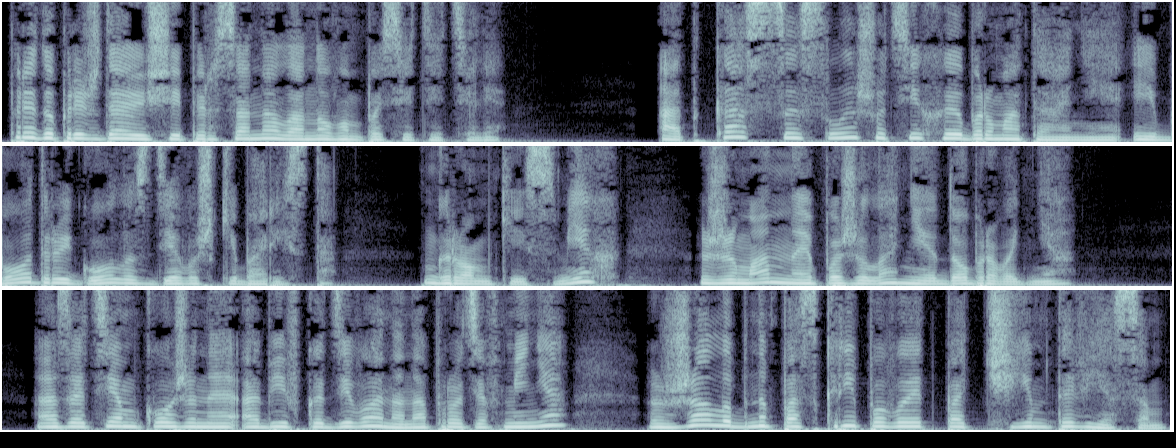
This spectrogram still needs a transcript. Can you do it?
предупреждающий персонал о новом посетителе. От кассы слышу тихое бормотание и бодрый голос девушки-бариста. Громкий смех, жеманное пожелание доброго дня. А затем кожаная обивка дивана напротив меня жалобно поскрипывает под чьим-то весом.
